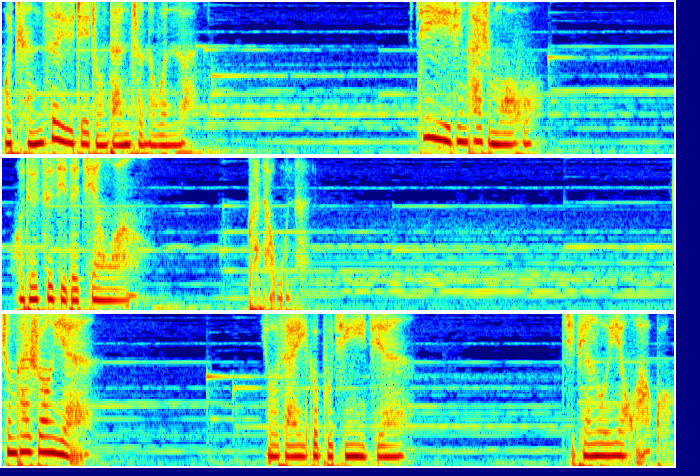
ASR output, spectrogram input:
我沉醉于这种单纯的温暖。记忆已经开始模糊，我对自己的健忘睁开双眼，又在一个不经意间，几片落叶划过。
